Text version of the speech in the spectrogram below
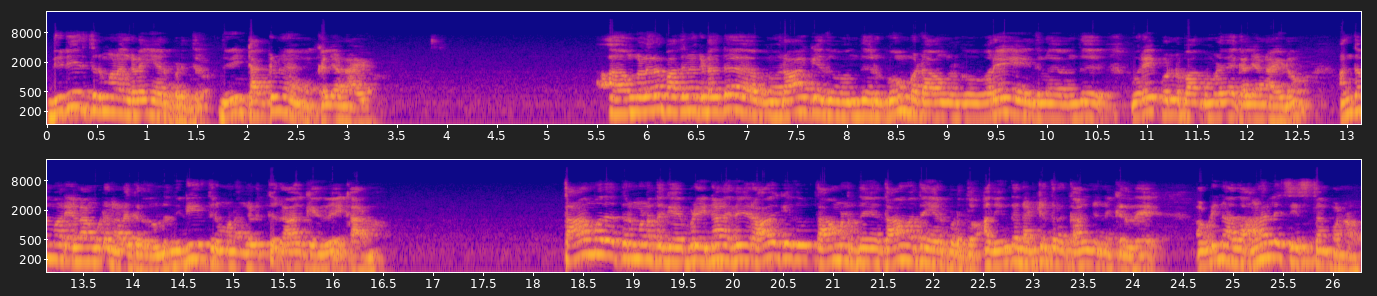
திடீர் திருமணங்களையும் ஏற்படுத்திடும் திடீர் டக்குன்னு கல்யாணம் ஆகிடும் அவங்களெல்லாம் பார்த்தீங்கன்னா கிட்டத்தட்ட ராகுகேது வந்து இருக்கும். பட் அவங்களுக்கு ஒரே இதுல வந்து ஒரே பொண்ணு பார்க்கும் பொழுதே கல்யாணம் ஆகிடும் அந்த மாதிரி எல்லாம் கூட நடக்கிறது உண்டு. திடீர் திருமணங்களுக்கு ராகு கேதுவே காரணம். தாமத திருமணத்துக்கு எப்படின்னா இதே ராகுகேது தாமதத்தை தாமதத்தை ஏற்படுத்தும். அது எந்த நட்சத்திர காலில் நிற்கிறது அப்படின்னு அதை அனலைசிஸ் தான் பண்ணணும்.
